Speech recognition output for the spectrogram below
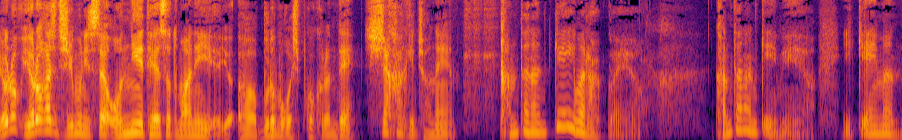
여러 여러 가지 질문이 있어요. 언니에 대해서도 많이 어, 물어보고 싶고 그런데 시작하기 전에 간단한 게임을 할 거예요. 간단한 게임이에요. 이 게임은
